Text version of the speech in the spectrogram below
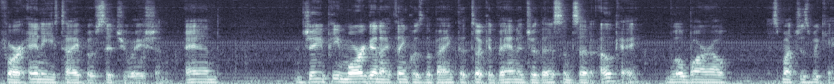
for any type of situation. And JP Morgan, I think, was the bank that took advantage of this and said, okay, we'll borrow as much as we can.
